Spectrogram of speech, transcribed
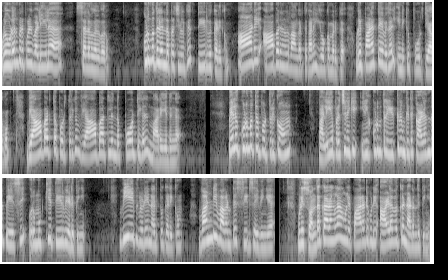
உடைய உடன்பிறப்புகள் வழியில் செலவுகள் வரும். குடும்பத்தில் இருந்த பிரச்சனைகளுக்கு தீர்வு கிடைக்கும். ஆடை ஆபரணங்கள் வாங்குறதுக்கான யோகம் இருக்குது உடைய பண தேவைகள் இன்றைக்கி பூர்த்தியாகும். வியாபாரத்தை பொறுத்த வரைக்கும் வியாபாரத்தில் இந்த போட்டிகள் மறையுதுங்க. மேலும் குடும்பத்தை பொறுத்த வரைக்கும் பழைய பிரச்சனைக்கு இன்றைக்கி குடும்பத்தில் இருக்கிறவங்க கிட்ட கலந்து பேசி ஒரு முக்கிய தீர்வு எடுப்பீங்க. விஐபிகளுடைய நட்பு கிடைக்கும். வண்டி வாகனத்தை சீர் செய்வீங்க. உங்களுடைய சொந்தக்காரங்களாம் அவங்களை பாராட்டக்கூடிய அளவுக்கு நடந்துப்பீங்க.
